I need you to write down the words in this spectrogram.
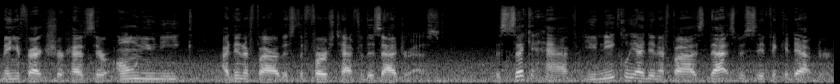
manufacturer has their own unique identifier that's the first half of this address. The second half uniquely identifies that specific adapter.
